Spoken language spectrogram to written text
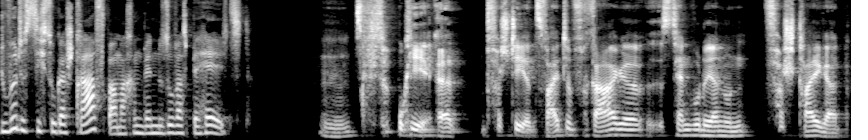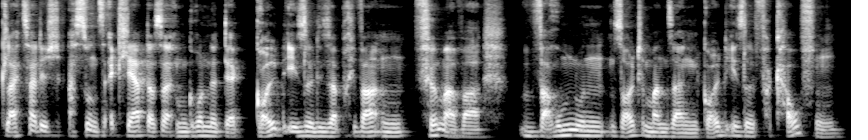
Du würdest dich sogar strafbar machen, wenn du sowas behältst. Mhm. Okay, äh, verstehe. Zweite Frage. Stan wurde ja nun versteigert. Gleichzeitig hast du uns erklärt, dass er im Grunde der Goldesel dieser privaten Firma war. Warum nun sollte man seinen Goldesel verkaufen?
